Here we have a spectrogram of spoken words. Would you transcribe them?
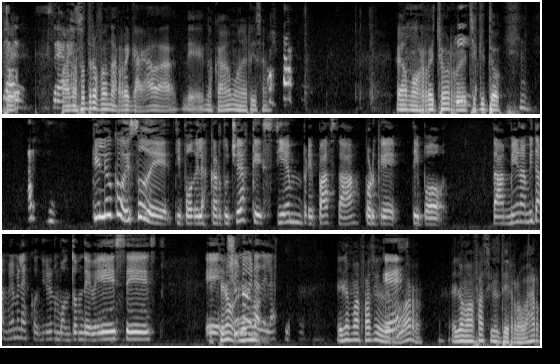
o sea, para nosotros fue una re cagada, de, nos cagamos de risa. Éramos re chorro de chiquito. Qué loco eso de, tipo, de las cartucheras que siempre pasa, porque, tipo, también a mí también me la escondieron un montón de veces. Eh, que no- yo no era de las Es lo más fácil de robar. Es lo más fácil de robar.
